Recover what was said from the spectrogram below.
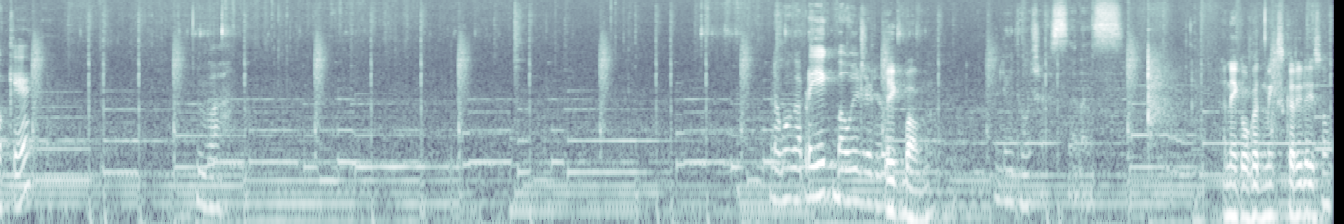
ઓકે વાહ. લગભગ આપણે એક બાઉલ જેટલો એક બાઉલ. લીધો છે. સરસ. અને એક વખત મિક્સ કરી લઈશું.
